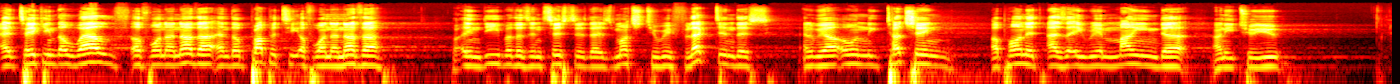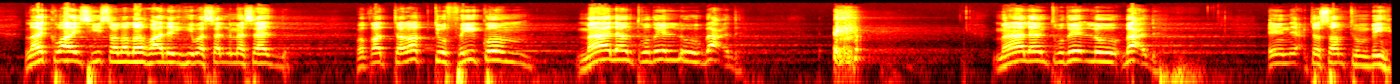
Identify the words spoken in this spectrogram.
and taking the wealth of one another and the property of one another. But indeed, brothers and sisters, there is much to reflect in this, and we are only touching upon it as a reminder and to you. Likewise, he sallallahu alayhi wasallam said, وَقَدْ تَرَكْتُ فِيكُمْ مَا لَن تُضِلُّوا بَعْدِ ما لن تضلوا بعد إن اعتصمتم به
